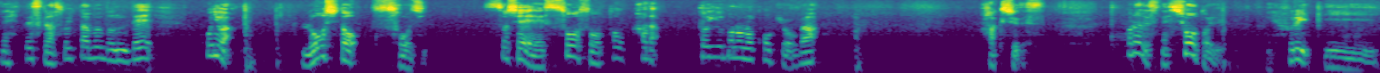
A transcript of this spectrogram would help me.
ね、ですからそういった部分で、ここには老子と掃除、そして曹操と加田というものの故郷が白州です。これはですね、小という古い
